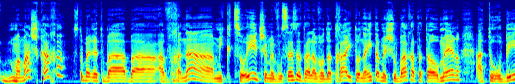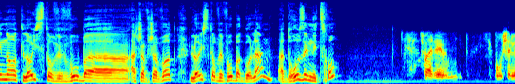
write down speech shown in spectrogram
ממש ככה? זאת אומרת, בהבחנה המקצועית שמבוססת על עבודתך העיתונאית המשובחת, אתה אומר, הטורבינות לא הסתובבו, ב... השבשבות לא הסתובבו בגולן? הדרוזים ניצחו? תשמע, זה סיפור של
